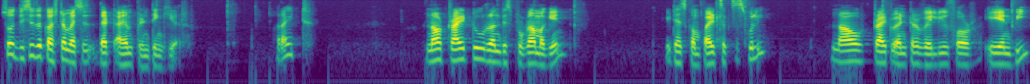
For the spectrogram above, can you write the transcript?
So this is the custom message that I am printing here right? Now try to run this program again. It has compiled successfully. Now try to enter values for a and b.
